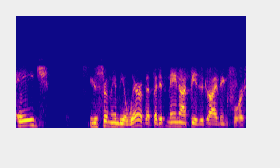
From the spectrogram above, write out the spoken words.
age, you're certainly going to be aware of it, but it may not be the driving force.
